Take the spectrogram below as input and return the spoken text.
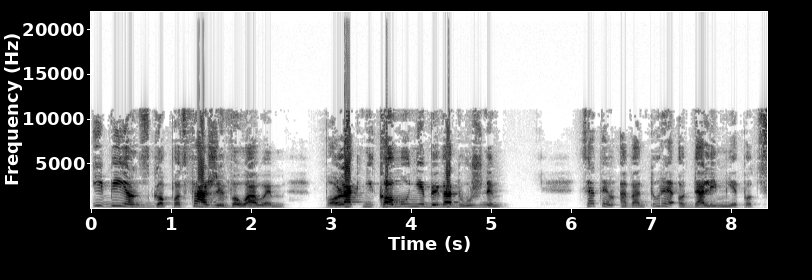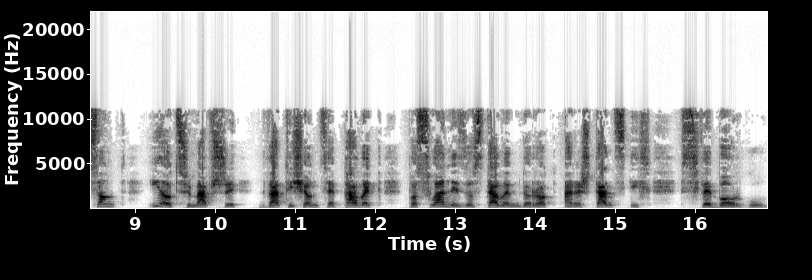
i bijąc go po twarzy wołałem Polak nikomu nie bywa dłużnym. Za tę awanturę oddali mnie pod sąd i otrzymawszy dwa tysiące pałek, posłany zostałem do rot aresztanckich w Sveborgu,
